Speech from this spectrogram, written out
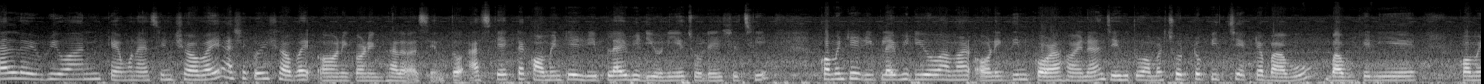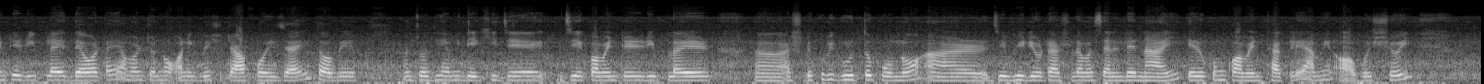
Hello everyone, কেমন আছেন সবাই? আশা করি সবাই অনেক অনেক ভালো আছেন। তো আজকে একটা কমেন্টের রিপ্লাই ভিডিও নিয়ে চলে এসেছি। কমেন্টের রিপ্লাই ভিডিও আমার অনেক দিন করা হয় না। যেহেতু আমার ছোট্ট পিচ্ছে একটা বাবু, বাবুকে নিয়ে কমেন্টের রিপ্লাই দেওয়াটাই আমার জন্য অনেক বেশি টাফ হয়ে যায়। তবে যদি আমি দেখি যে যে কমেন্টের রিপ্লাইয়ের আসলে খুবই গুরুত্বপূর্ণ আর যে ভিডিওটা আসলে আমার চ্যানেলে নাই, এরকম কমেন্ট থাকলে আমি অবশ্যই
